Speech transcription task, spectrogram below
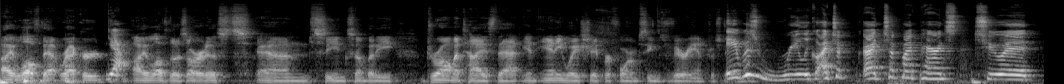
I love that record. Yeah. I love those artists, and seeing somebody dramatize that in any way, shape, or form seems very interesting. It was really cool. I took I took my parents to it.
